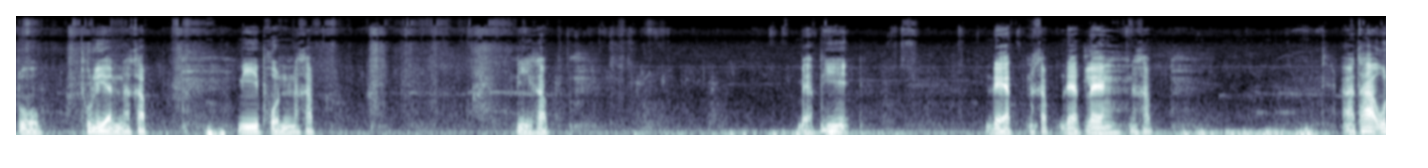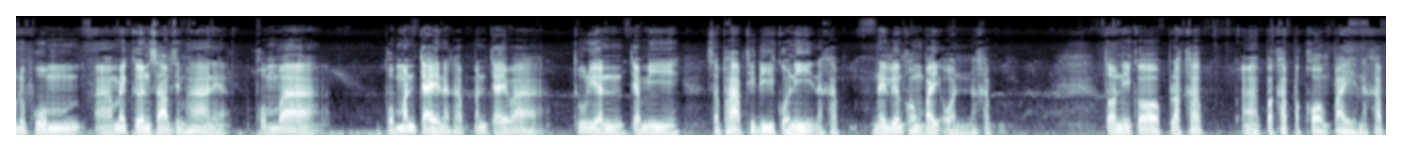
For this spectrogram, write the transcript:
ปลูกทุเรียนนะครับ มีผลนะครับ นี่ครับ แบบนี้ แดดนะครับ แดดแรงนะครับถ้าอุณหภูมิไม่เกิน 35 เนี่ย ผมว่าผมมั่นใจนะครับ มั่นใจว่าทุเรียนจะมีสภาพที่ดีกว่านี้นะครับ ในเรื่องของใบอ่อนนะครับ ตอนนี้ก็ประคับประคับประคองไปนะครับ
